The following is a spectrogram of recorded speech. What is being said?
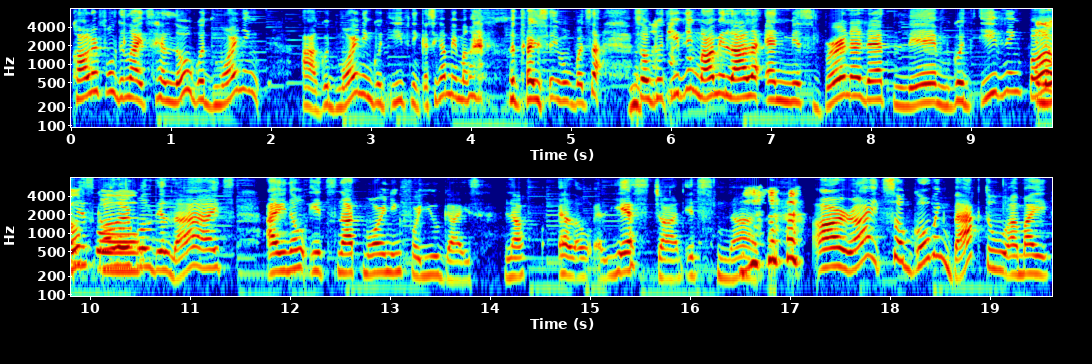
Colorful Delights, hello, good morning. Ah, good morning, good evening. Kasi nga may mga nanonood tayo sa ibang bansa. So, good evening, Mami Lala and Miss Bernadette Lim. Good evening po, Hello Miss po. Colorful Delights. I know it's not morning for you guys. Love, LOL. Yes, John, it's not. All right. So, going back to uh, my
